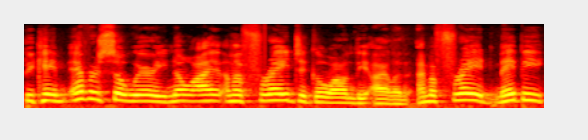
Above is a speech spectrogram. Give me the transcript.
became ever so weary. No, I, am afraid to go on the island. I'm afraid maybe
